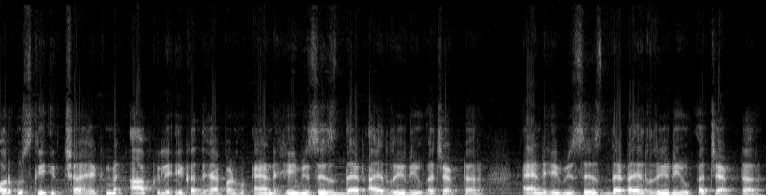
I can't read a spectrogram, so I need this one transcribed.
और उसकी इच्छा है कि मैं आपके लिए एक अध्याय पढ़ूं। And he wishes that I read you a chapter and he wishes that I read you a chapter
